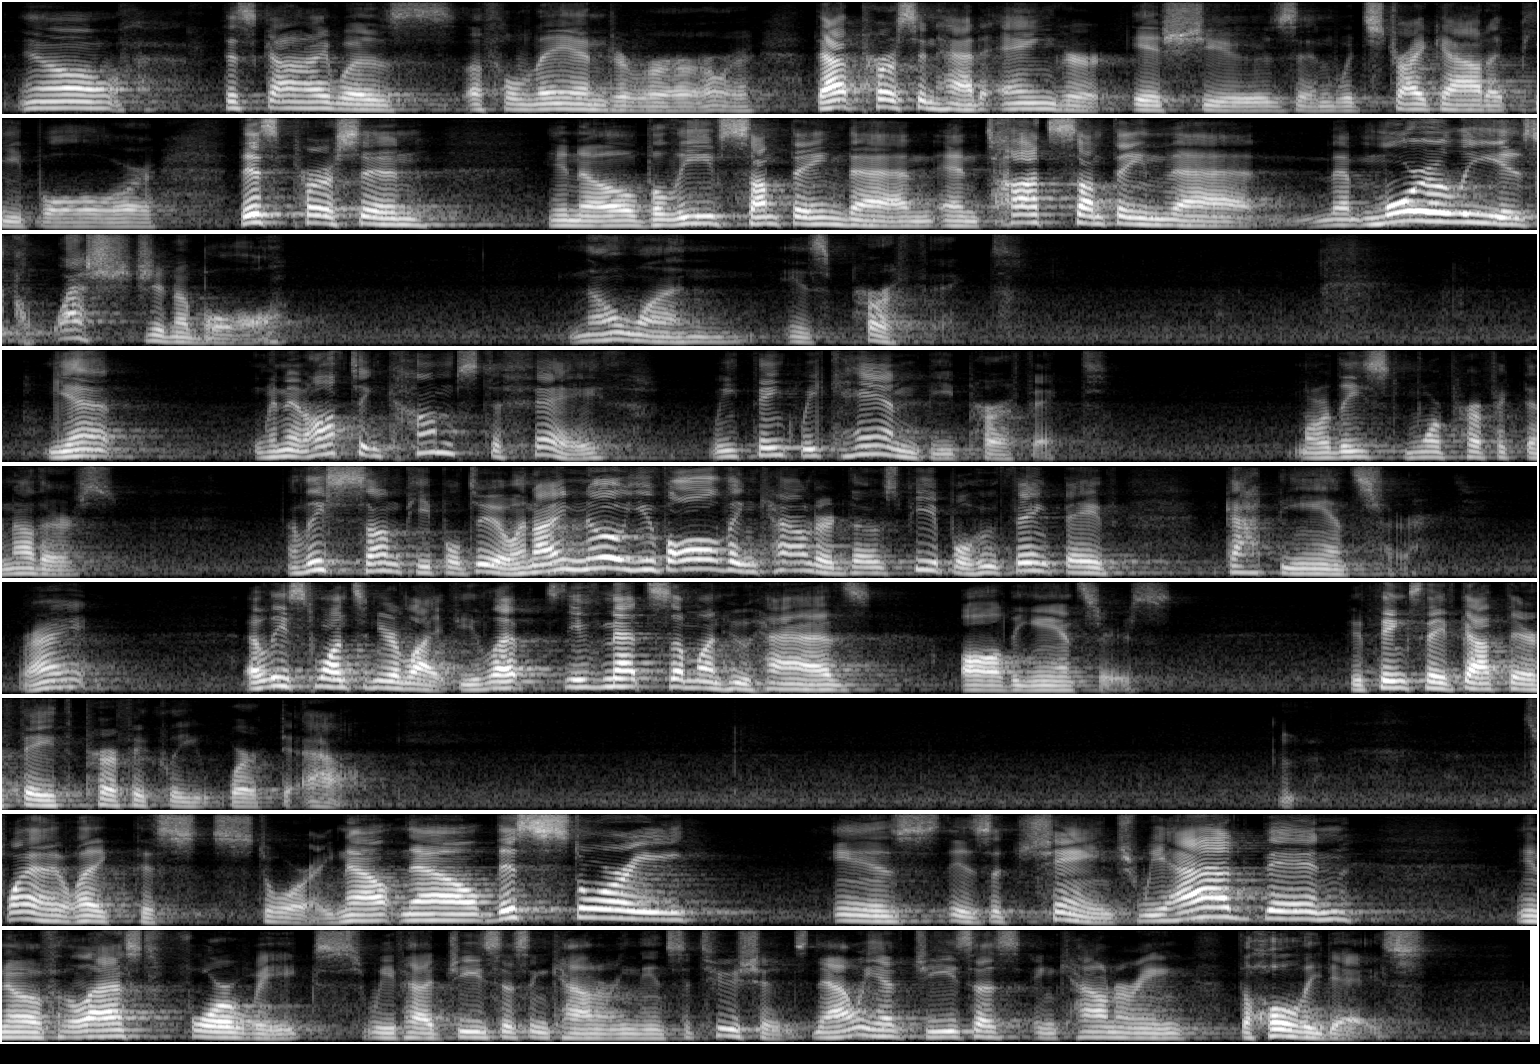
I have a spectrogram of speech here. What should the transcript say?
you know, this guy was a philanderer, or that person had anger issues and would strike out at people, or this person, you know, believed something that, and taught something that, that morally is questionable. No one is perfect. Yet, when it often comes to faith, we think we can be perfect, or at least more perfect than others. At least some people do. And I know you've all encountered those people who think they've got the answer, right? At least once in your life, you've met someone who has all the answers, who thinks they've got their faith perfectly worked out. That's why I like this story. Now, now this story is, is a change. We had been, you know, for the last four weeks, we've had Jesus encountering the institutions. Now we have Jesus encountering the holy days.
